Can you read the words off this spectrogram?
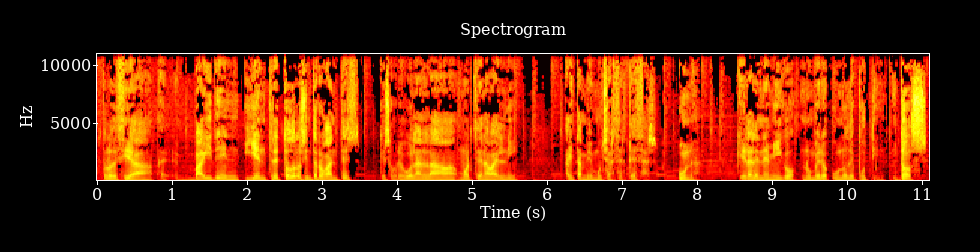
Esto lo decía eh, Biden y entre todos los interrogantes que sobrevuelan la muerte de Navalny hay también muchas certezas. Una, que era el enemigo número uno de Putin. Dos,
